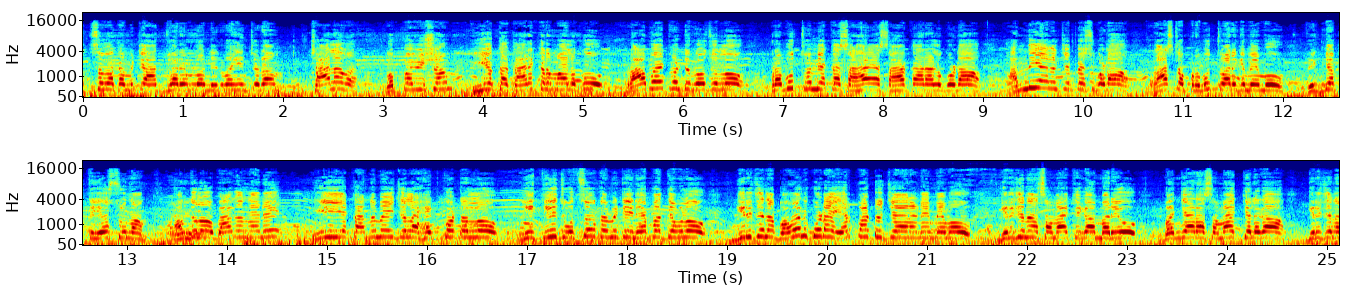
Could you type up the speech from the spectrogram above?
ఉత్సవ కమిటీ ఆధ్వర్యంలో నిర్వహించడం చాలా గొప్ప విషయం. ఈ యొక్క కార్యక్రమాలకు రాబోయేటువంటి రోజుల్లో ప్రభుత్వం యొక్క సహాయ సహకారాలు కూడా అందియాలని చెప్పేసి కూడా రాష్ట్ర ప్రభుత్వానికి మేము విజ్ఞప్తి చేస్తున్నాం. అందులో భాగంగానే ఈ యొక్క అన్నమయ్య జిల్లా హెడ్ క్వార్టర్లో ఈ తీజ్ ఉత్సవ కమిటీ నేపథ్యంలో గిరిజన భవన్ కూడా ఏర్పాటు చేయాలని మేము గిరిజన సమాఖ్యగా మరియు బంజారా సమాఖ్యలుగా గిరిజన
